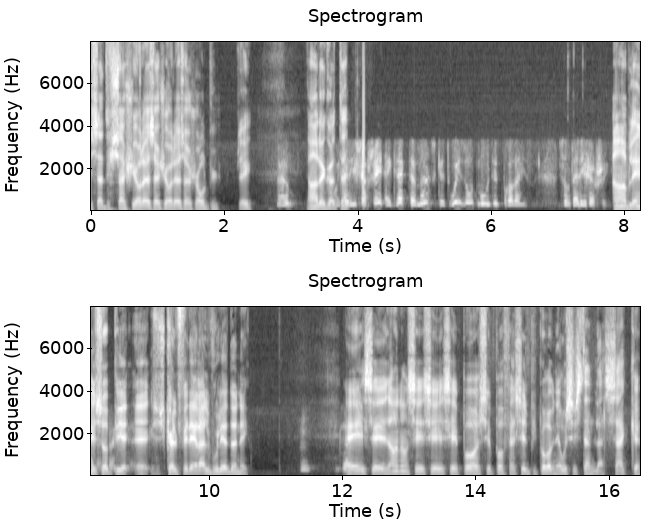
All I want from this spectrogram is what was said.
ça, ça ça chiolait, ça chiole plus. Tu sais? Non. En de On est allé chercher exactement ce que tous les autres maudites provinces sont allés chercher. En plein ça, puis ce que le fédéral voulait donner. Hum, hey, c'est, non, non, c'est, c'est, pas, c'est pas facile. Puis pour revenir au système de la SAC,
